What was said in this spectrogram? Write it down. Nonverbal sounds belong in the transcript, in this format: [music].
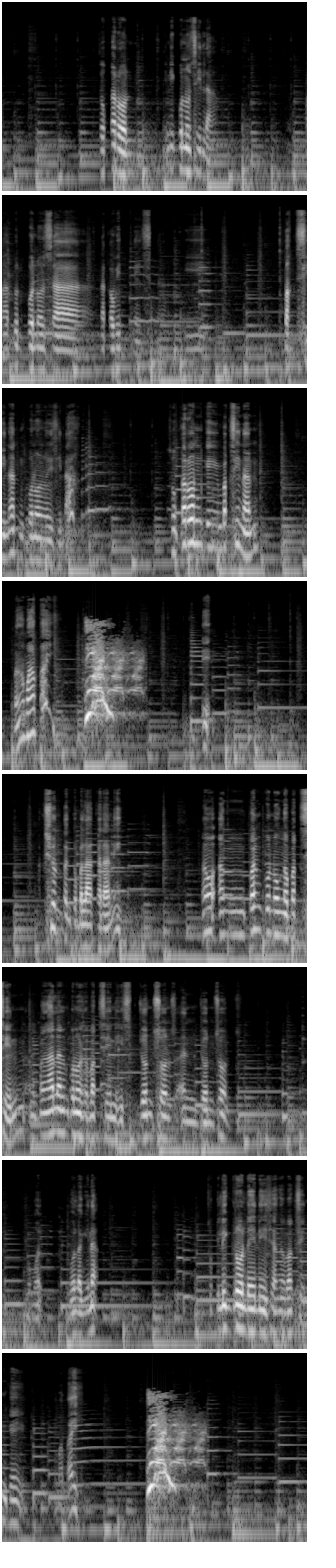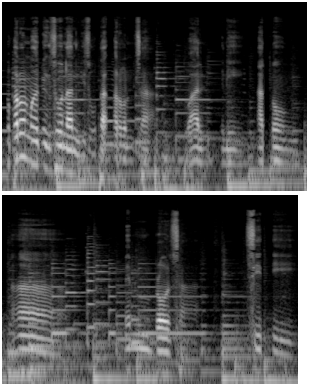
So karon ini kuno sila matud kuno sa naka-witness na i baksinan kuno ni sila. So karon kay baksinan nangamatay eh, aksyon tag kabalaka na ni Now, ang pan kuno nga baksin, ang pangalan kuno sa baksin is Johnson's and Johnson's. Mula gina. So piligro din ni siya nga baksin kay matay. So karon mga kaigsunan gisuta karon sa kuan ini atong ah, membro sa City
